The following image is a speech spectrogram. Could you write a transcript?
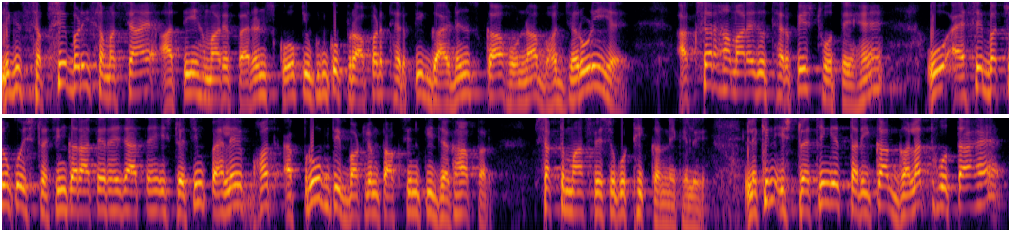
लेकिन सबसे बड़ी समस्याएँ आती हैं हमारे पेरेंट्स को क्योंकि उनको प्रॉपर थेरेपी गाइडेंस का होना बहुत ज़रूरी है। अक्सर हमारे जो थेरेपिस्ट होते हैं, वो ऐसे बच्चों को स्ट्रेचिंग कराते रह जाते हैं। स्ट्रेचिंग पहले बहुत अप्रूव थी बॉटलम टॉक्सिन की जगह पर, सख्त मांसपेशियों को ठीक करने के लिए। लेकिन स्ट्रेचिंग एक तरीका गलत होता है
